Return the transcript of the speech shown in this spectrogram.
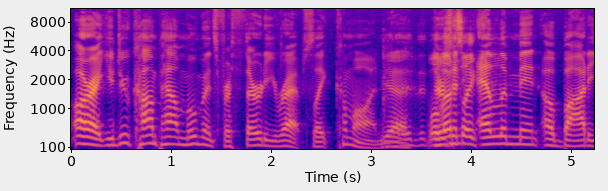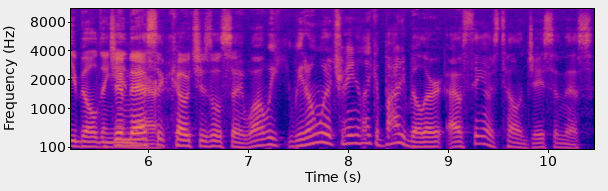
all right, you do compound movements for 30 reps. Like, come on. Yeah. Th- Well, There's that's an like- element of bodybuilding Gymnastic coaches will say, "Well, we we don't want to train you like a bodybuilder." I was thinking I was telling Jason this.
